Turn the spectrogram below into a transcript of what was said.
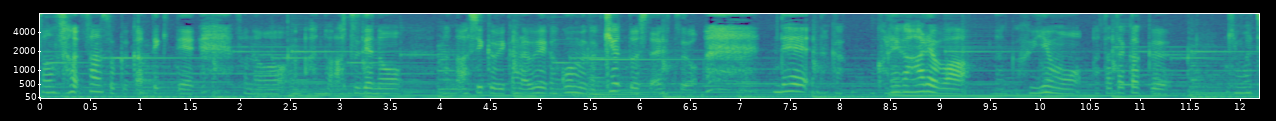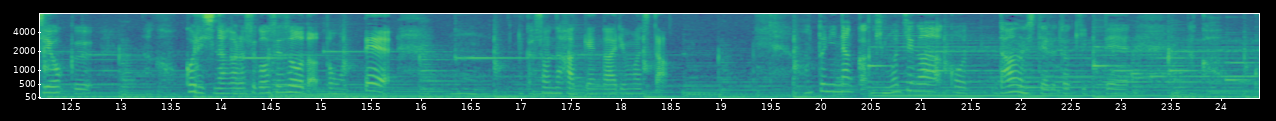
3, 3足買ってきてそのあの厚手のあの足首から上がゴムがキュッとしたやつを。でなこれがあればなんか冬も暖かく気持ちよくなんかほっこりしながら過ごせそうだと思って、うん、なんかそんな発見がありました。本当になんか気持ちがこうダウンしてる時ってなんかこ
